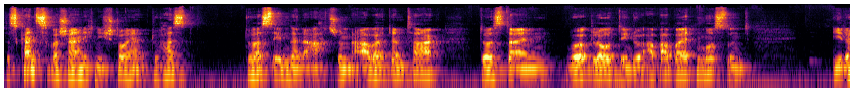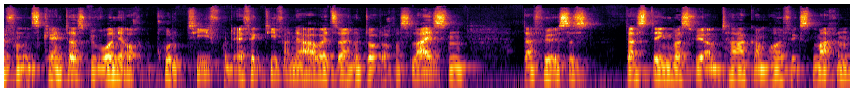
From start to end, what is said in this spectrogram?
das kannst du wahrscheinlich nicht steuern. Du hast Du hast eben deine acht Stunden Arbeit am Tag, du hast deinen Workload, den du abarbeiten musst und jeder von uns kennt das. Wir wollen ja auch produktiv und effektiv an der Arbeit sein und dort auch was leisten. Dafür ist es das Ding, was wir am Tag am häufigsten machen.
